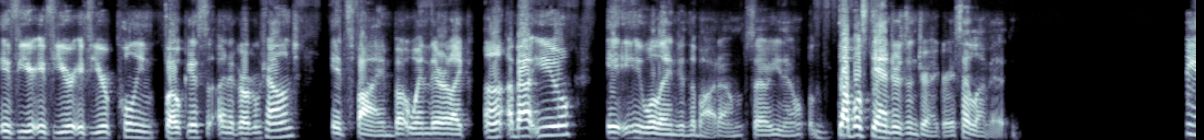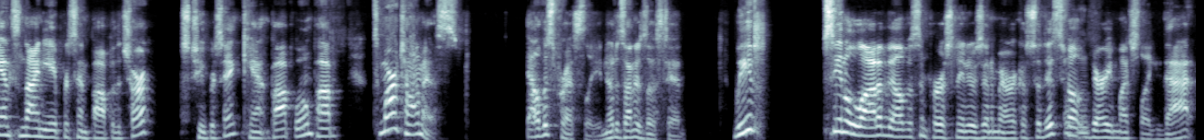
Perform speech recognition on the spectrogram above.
if you're if you're if you're pulling focus in a girl group challenge, it's fine. But when they're like uh, about you, it, it will end in the bottom. So you know, double standards in Drag Race. I love it. Dance ninety eight percent pop of the charts, two percent can't pop, won't pop. Tomara Thomas, Elvis Presley, no designers listed. We've seen a lot of Elvis impersonators in America, so this felt mm-hmm. very much like that.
